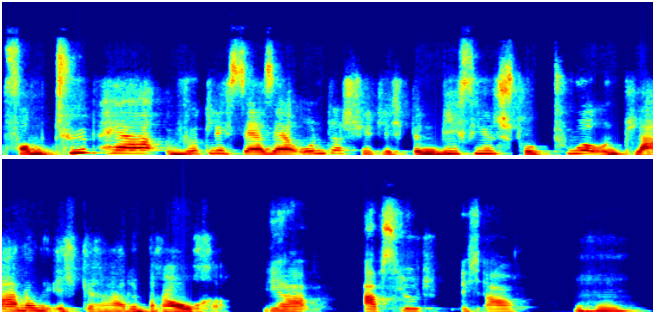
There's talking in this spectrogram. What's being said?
vom Typ her wirklich sehr, sehr unterschiedlich bin, wie viel Struktur und Planung ich gerade brauche. Ja, absolut. Ich auch. Mhm.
